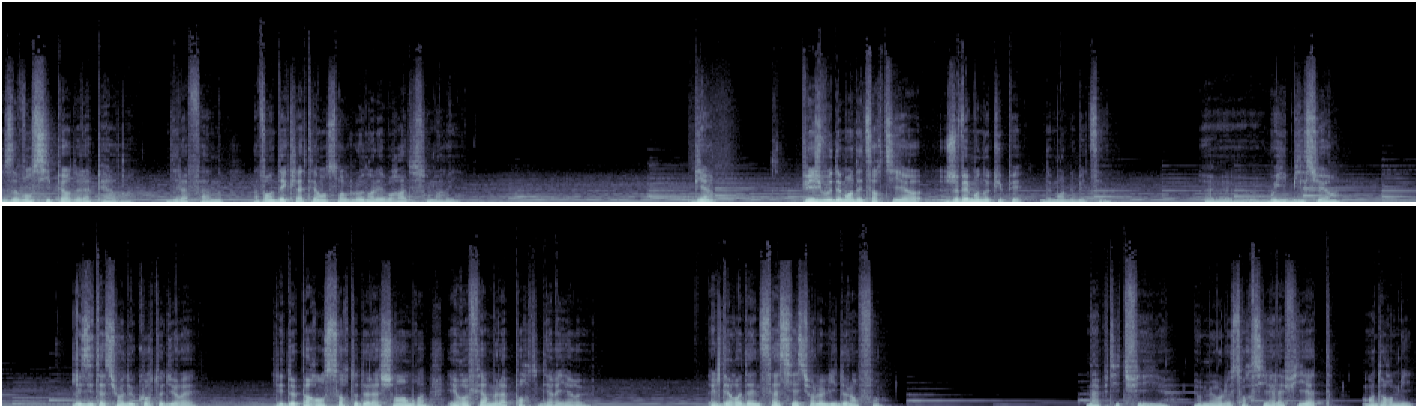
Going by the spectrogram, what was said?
Nous avons si peur de la perdre, dit la femme, avant d'éclater en sanglots dans les bras de son mari. Bien. Puis-je vous demander de sortir? Je vais m'en occuper, demande le médecin. Euh, oui, bien sûr. L'hésitation est de courte durée. Les deux parents sortent de la chambre et referment la porte derrière eux. Eldérodène s'assied sur le lit de l'enfant. Ma petite fille, murmure le sorcier à la fillette, endormie,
